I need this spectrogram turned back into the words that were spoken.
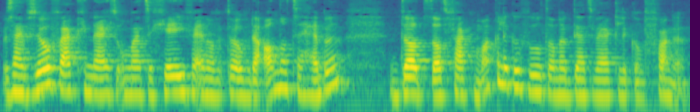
We zijn zo vaak geneigd om maar te geven en het over de ander te hebben, dat dat vaak makkelijker voelt dan ook daadwerkelijk ontvangen.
